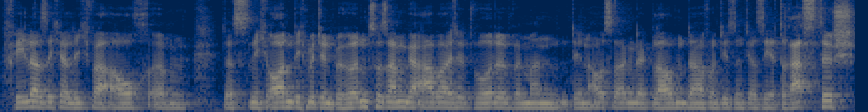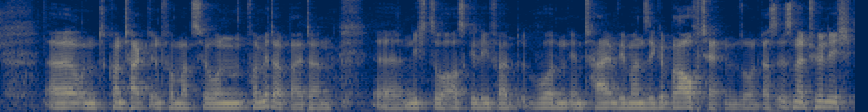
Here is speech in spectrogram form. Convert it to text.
Fehler sicherlich war auch, ähm, dass nicht ordentlich mit den Behörden zusammengearbeitet wurde, wenn man den Aussagen der glauben darf. Und die sind ja sehr drastisch äh, und Kontaktinformationen von Mitarbeitern äh, nicht so ausgeliefert wurden in Teilen, wie man sie gebraucht hätten. So, das ist natürlich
